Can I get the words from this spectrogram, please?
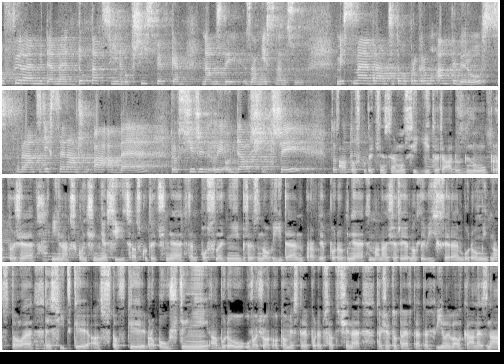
u firem jdeme dotací nebo příspěvkem na mzdy zaměstnanců. My jsme v rámci toho programu Antivirus, v rámci těch scénářů A a B, rozšířili o další tři. To znamená... A to skutečně se musí dít řádu dnů, protože jinak skončí měsíc a skutečně ten poslední březnový den pravděpodobně manažeři jednotlivých firm budou mít na stole desítky a stovky propouštění a budou uvažovat o tom, jestli je podepsat či ne. Takže toto je v této chvíli velká neznámá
